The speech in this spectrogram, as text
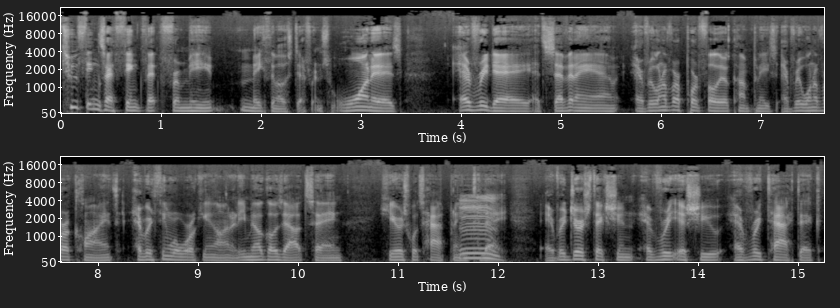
two things I think that for me make the most difference. One is every day at 7 a.m., every one of our portfolio companies, every one of our clients, everything we're working on, an email goes out saying, here's what's happening today. every jurisdiction, every issue, every tactic,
